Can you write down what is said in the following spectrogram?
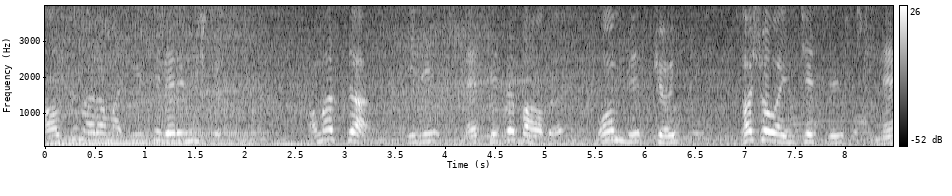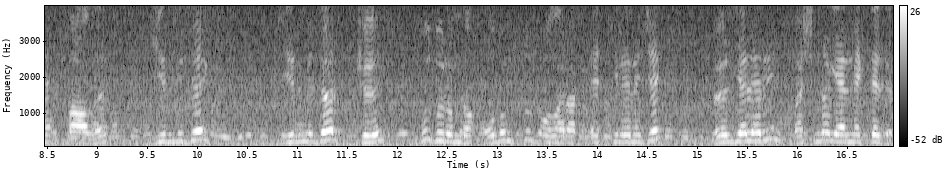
altın arama izni verilmiştir. Amasya ili merkeze bağlı 11 köy Taşova ilçesine bağlı 24 24 köy bu durumda olumsuz olarak etkilenecek bölgelerin başında gelmektedir.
